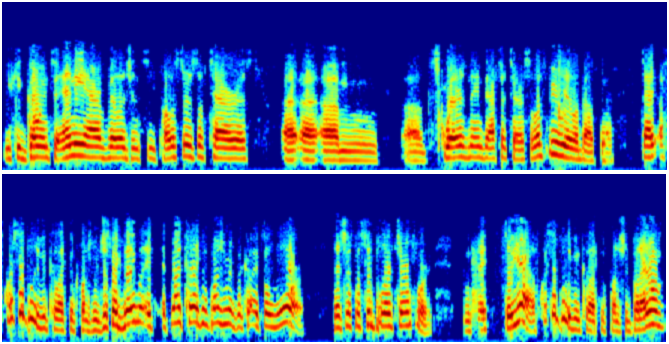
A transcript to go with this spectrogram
You could go into any Arab village and see posters of terrorists, uh, uh, um, uh, squares named after terror. So let's be real about that. So I, of course, I believe in collective punishment. Just like they, it's, it's not collective punishment; it's a, it's a war. That's just a simpler term for it. Okay. So yeah, of course I believe in collective punishment, but I don't.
